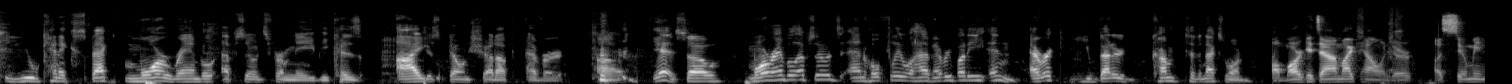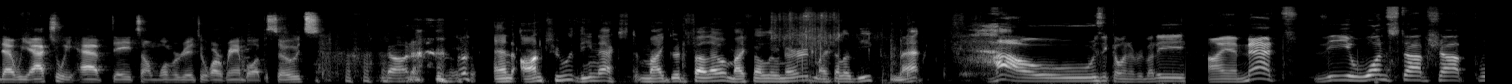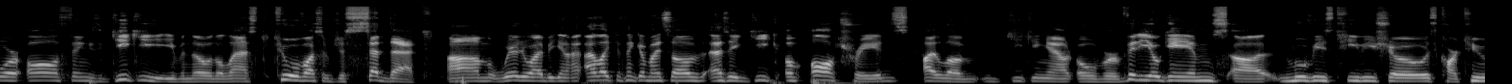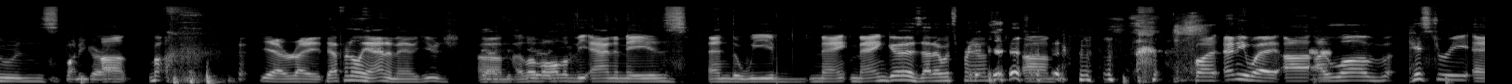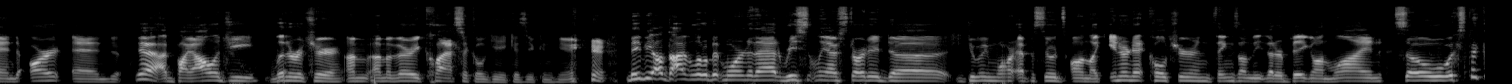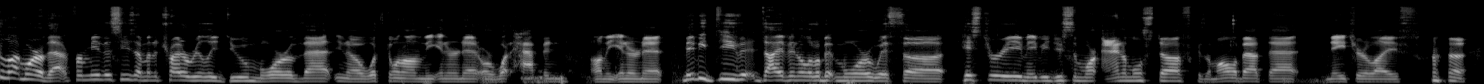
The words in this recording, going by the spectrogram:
you can expect more ramble episodes from me because I just don't shut up ever. Uh, yeah, so more ramble episodes, and hopefully we'll have everybody in. Eric, you better come to the next one. I'll mark it down on my calendar, assuming that we actually have dates on when we're going to do our Ramble episodes. No, no. and on to the next, my good fellow, my fellow nerd, my fellow geek, Matt. How's it going, everybody? I am Matt, the one stop shop for all things geeky, even though the last two of us have just said that. Um, where do I begin? I, I like to think of myself as a geek of all trades. I love geeking out over video games, uh, movies, TV shows, cartoons. Bunny girl. Uh, but yeah, right. Definitely anime. I'm huge. Yeah, Um, I love all of the animes and the weeb ma- manga. Is that how it's pronounced? um, but anyway, uh, I love history and art and yeah, biology, literature. I'm I'm a very classical geek, as you can hear. Maybe I'll dive a little bit more into that. Recently, I've started uh, doing more episodes on like internet culture and things on the that are big online. So expect a lot more of that from me this season. I'm going to try to really do more of that. You know, what's going on on the internet or what happened on the internet. Maybe dive, dive in a little bit more with uh, history. Maybe do some more animal stuff because I'm all about that nature life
